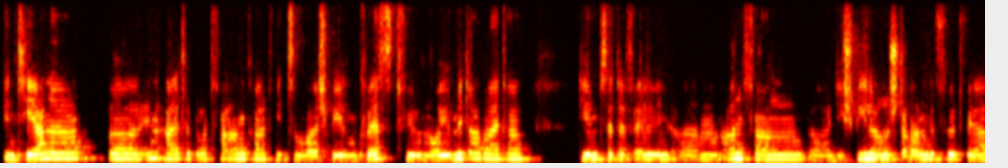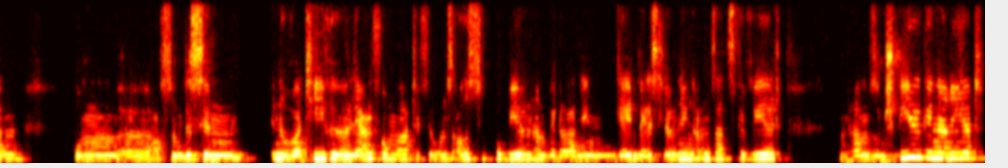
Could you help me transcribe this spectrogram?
interne äh, Inhalte dort verankert, wie zum Beispiel ein Quest für neue Mitarbeiter, die im ZFL ähm, anfangen, äh, die spielerisch daran geführt werden, um äh, auch so ein bisschen innovative Lernformate für uns auszuprobieren, haben wir da den Game-Based Learning-Ansatz gewählt und haben so ein Spiel generiert.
